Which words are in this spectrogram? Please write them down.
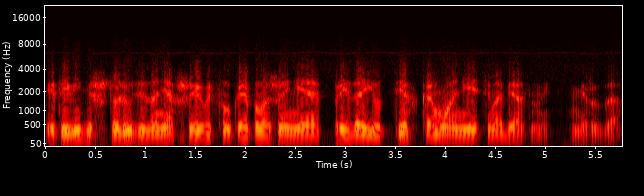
И ты видишь, что люди, занявшие высокое положение, предают тех, кому они этим обязаны, мерзавцы».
